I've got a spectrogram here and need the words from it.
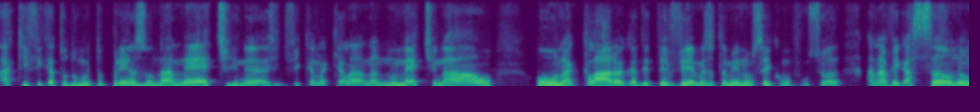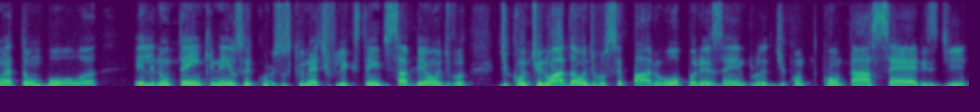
Aqui fica tudo muito preso na net, né? A gente fica naquela na, no NetNow ou na Claro HD TV, mas eu também não sei como funciona. A navegação não é tão boa. Ele não tem que nem os recursos que o Netflix tem de saber onde de continuar da onde você parou, por exemplo, de contar séries, de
